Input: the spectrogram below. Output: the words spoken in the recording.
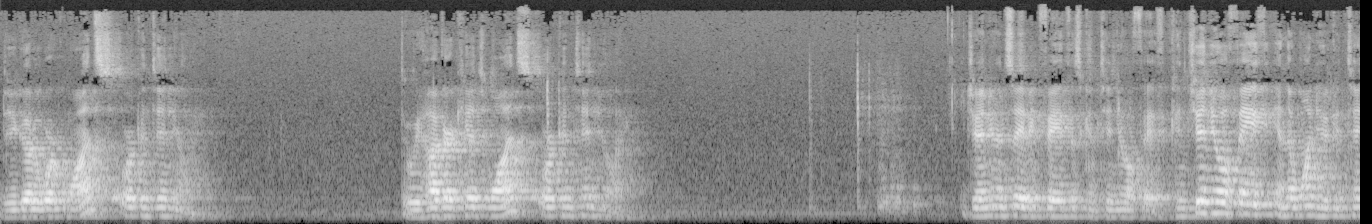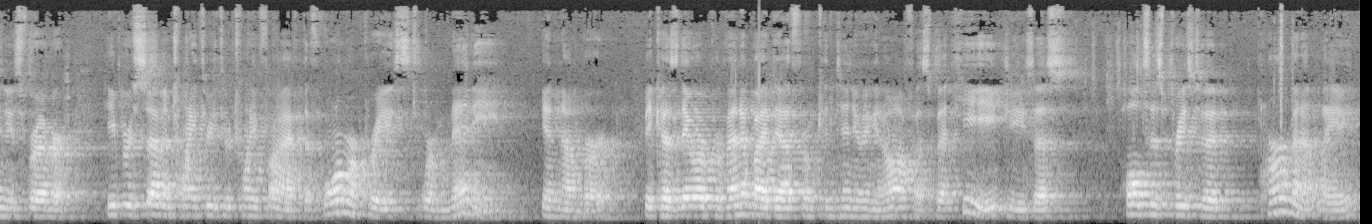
Do you go to work once or continually? Do we hug our kids once or continually? Genuine saving faith is continual faith. Continual faith in the one who continues forever. Hebrews 7 23 through 25. The former priests were many in number because they were prevented by death from continuing in office, but he, Jesus, holds his priesthood permanently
